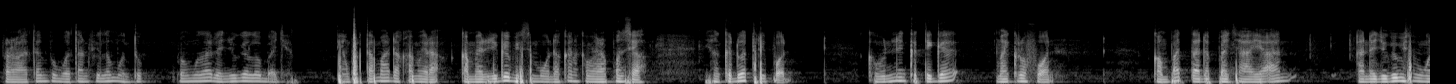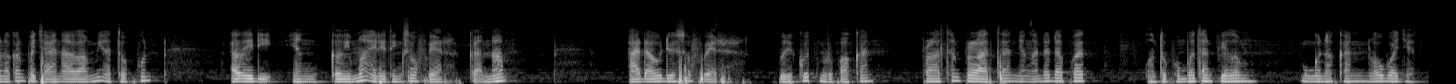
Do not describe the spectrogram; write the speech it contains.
peralatan pembuatan film untuk pemula dan juga low budget. Yang pertama ada kamera. Kamera juga bisa menggunakan kamera ponsel. Yang kedua tripod. Kemudian yang ketiga mikrofon. Keempat ada pencahayaan. Anda juga bisa menggunakan pencahayaan alami ataupun LED. Yang kelima editing software. Keenam ada audio software. Berikut merupakan peralatan-peralatan yang Anda dapat untuk pembuatan film menggunakan low budget.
